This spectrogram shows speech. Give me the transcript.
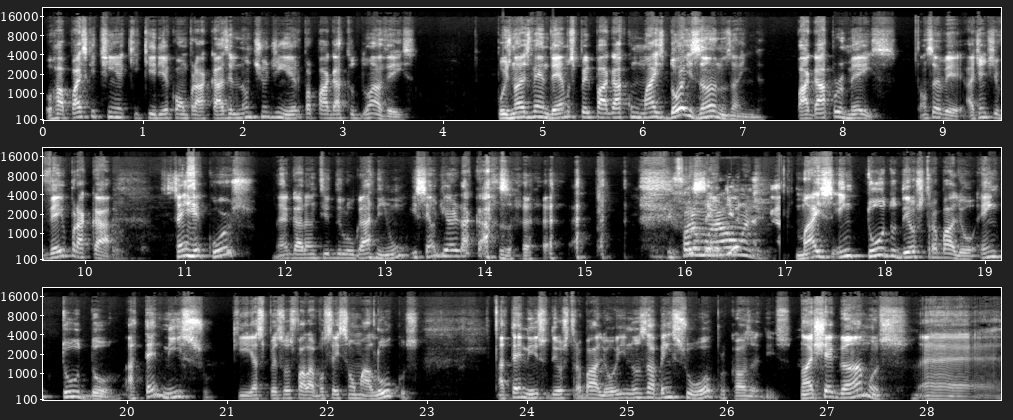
o rapaz que tinha que queria comprar a casa, ele não tinha dinheiro para pagar tudo de uma vez. Pois nós vendemos para ele pagar com mais dois anos ainda, pagar por mês. Então você vê, a gente veio para cá sem recurso, né, garantido de lugar nenhum e sem o dinheiro da casa. E foram morar onde? Mas em tudo Deus trabalhou, em tudo, até nisso, que as pessoas falam, vocês são malucos, até nisso Deus trabalhou e nos abençoou por causa disso. Nós chegamos é,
